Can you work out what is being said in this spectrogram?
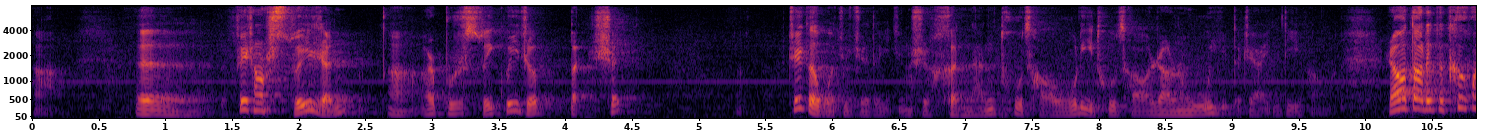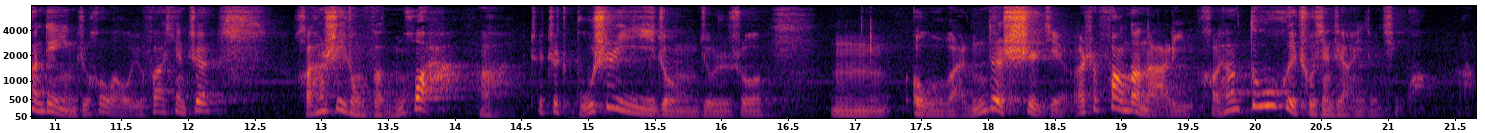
啊，呃，非常随人啊，而不是随规则本身，这个我就觉得已经是很难吐槽、无力吐槽、让人无语的这样一个地方了。然后到了一个科幻电影之后啊，我就发现这好像是一种文化啊，这这不是一种就是说。嗯，偶然的事件，而是放到哪里，好像都会出现这样一种情况啊。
